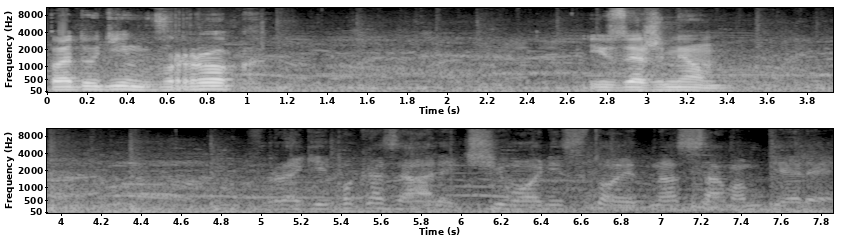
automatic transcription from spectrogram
Подудим в рог и зажмем. Враги показали, чего они стоят на самом деле.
